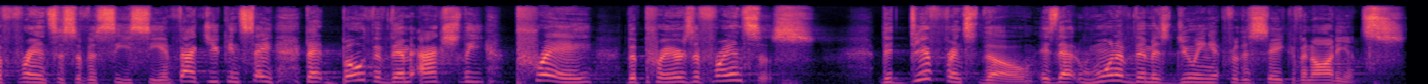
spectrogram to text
of Francis of Assisi. In fact, you can say that both of them actually pray the prayers of Francis. The difference, though, is that one of them is doing it for the sake of an audience.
